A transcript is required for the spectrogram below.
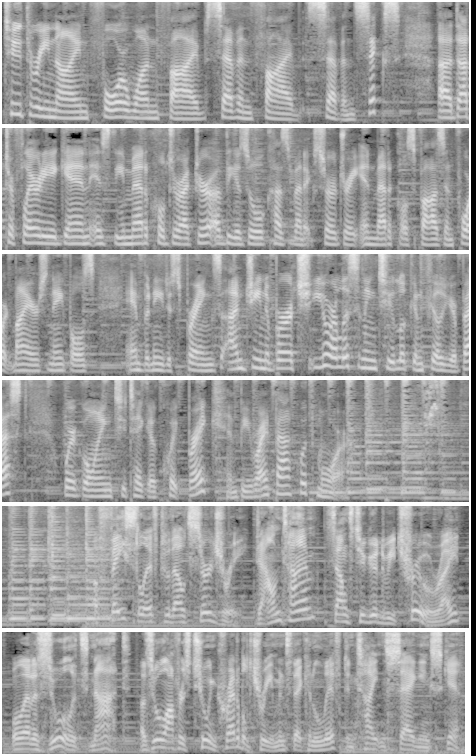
239 415 7576. Uh, Dr. Flaherty, again, is the medical director of the Azul Cosmetic Surgery and Medical Spas in Fort Myers, Naples, and Bonita Springs. I'm Gina Birch. You are listening to Look and Feel Your Best. We're going to take a quick break and be right back with more. A facelift without surgery. Downtime? Sounds too good to be true, right? Well, at Azul, it's not. Azul offers two incredible treatments that can lift and tighten sagging skin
